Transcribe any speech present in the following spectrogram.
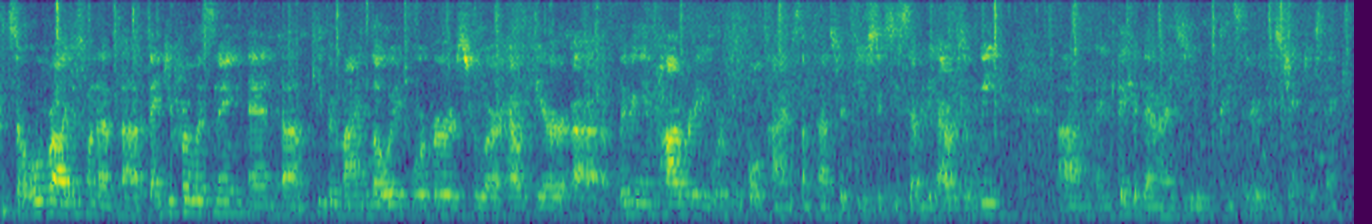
and so overall, I just want to uh, thank you for listening and um, keep in mind low-wage workers who are out here uh, living in poverty, working full-time, sometimes 50, 60, 70 hours a week, um, and think of them as you consider these changes. Thank you.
